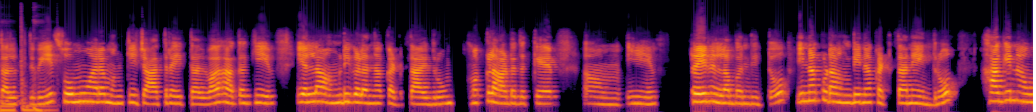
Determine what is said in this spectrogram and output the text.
ತಲುಪಿದ್ವಿ. ಸೋಮವಾರ ಮಂಕಿ ಜಾತ್ರೆ ಇತ್ತಲ್ವಾ? ಹಾಗಾಗಿ ಎಲ್ಲಾ ಅಂಗಡಿಗಳನ್ನ ಕಟ್ತಾ ಇದ್ರು. ಮಕ್ಳು ಆಡೋದಕ್ಕೆ ಈ ಟ್ರೈನ್ ಎಲ್ಲ ಬಂದಿತ್ತು. ಇನ್ನ ಕೂಡ ಅಂಗಡಿನ ಕಟ್ತಾನೆ ಇದ್ರು. ಹಾಗೆ ನಾವು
